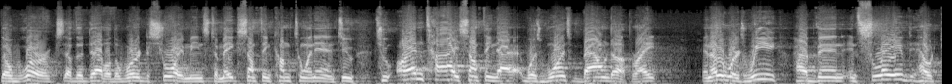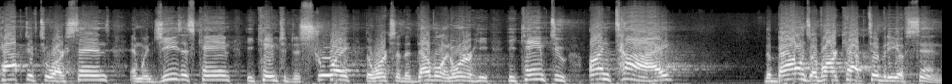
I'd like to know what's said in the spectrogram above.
the works of the devil. The word destroy means to make something come to an end, to, to untie something that was once bound up, right? In other words, we have been enslaved, held captive to our sins, and when Jesus came, he came to destroy the works of the devil in order, he, he came to untie the bounds of our captivity of sin.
